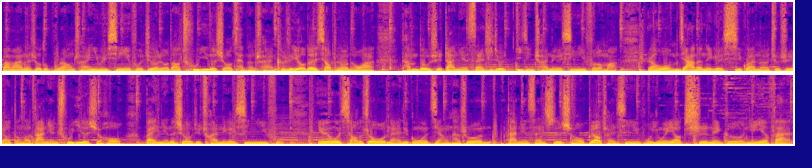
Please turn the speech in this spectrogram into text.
爸妈那时候都不让穿，因为新衣服只有留到初一的时候才能穿。可是有的小朋友的话，他们都是大年三十就已经穿那个新衣服了嘛。然后我们家的那个习惯呢，就是要等到大年初一的时候拜年的时候去穿那个新衣服。因为我小的时候，我奶奶就跟我讲，她说大年三十的时候不要穿新衣服，因为要吃那个年夜饭，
